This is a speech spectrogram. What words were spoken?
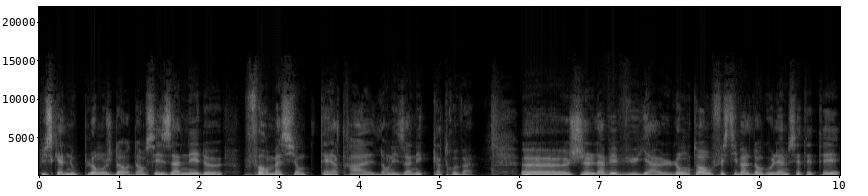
puisqu'elle nous plonge dans ses années de formation théâtrale dans les années 80. Euh, je l'avais vu il y a longtemps au Festival d'Angoulême cet été,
